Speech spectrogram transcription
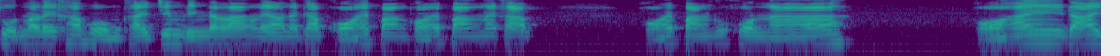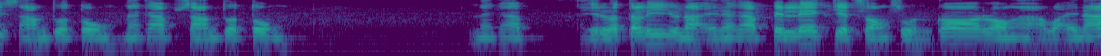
ศูนย์มาเลยครับผม ใครจิ้มลิงก์ด้านล่างแล้วนะครับ ขอให้ปัง ขอให้ปังนะครับ ขอให้ปังทุกคนนะ ขอให้ได้สามตัวตรงนะครับสามตัวตรงนะครับ เห็นลอตเตอรี่อยู่ไหนนะครับ เป็นเลขเจ็ดสองศูนย์ก็ลองหาไว้นะ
